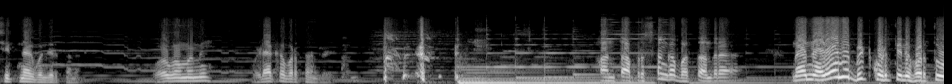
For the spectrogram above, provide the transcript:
ಸಿಟ್ನಾಗ ಬಂದಿರ್ತಾನೆ. ಒಳಗೊಮ್ಮೆ ಹೊಡ್ಯಾಕ ಬರ್ತಾನ್ರಿ ಅಂತ ಪ್ರಸಂಗ ಬತ್ತಂದ್ರ ನನ್ನ ಹಳೆಯನೇ ಬಿಟ್ಟು ಕೊಡ್ತೀನಿ ಹೊರತು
